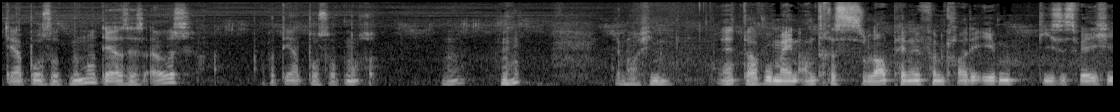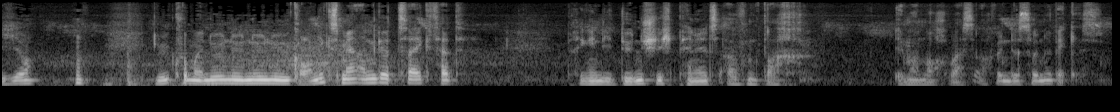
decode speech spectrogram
Der bussert nicht mehr, der ist es aus. Aber der bussert noch. Immerhin. Da wo mein anderes Solarpanel von gerade eben, dieses welche hier, 0,0000 gar nichts mehr angezeigt hat, bringen die Dünnschichtpanels auf dem Dach immer noch was, auch wenn die Sonne weg ist.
